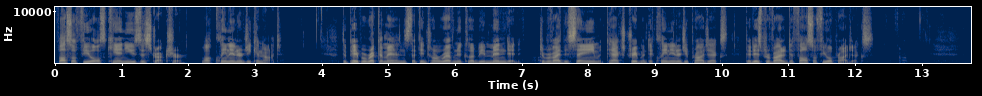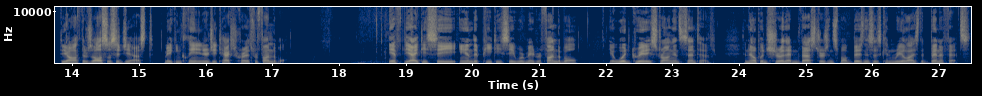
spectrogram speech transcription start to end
fossil fuels can use this structure, while clean energy cannot. The paper recommends that the Internal Revenue Code be amended to provide the same tax treatment to clean energy projects that is provided to fossil fuel projects. The authors also suggest making clean energy tax credits refundable. If the ITC and the PTC were made refundable, it would create a strong incentive and help ensure that investors and small businesses can realize the benefits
